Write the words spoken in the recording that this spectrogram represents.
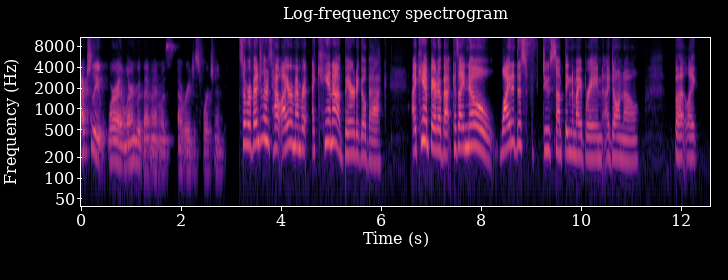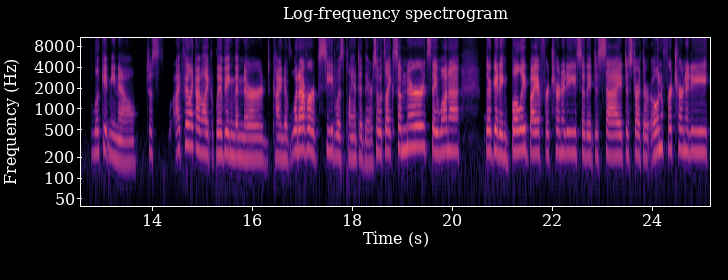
Actually, where I learned what that meant was outrageous fortune. So Revenge of the Nerds, how I remember it, I cannot bear to go back. I can't bear to go back because I know why did this f- do something to my brain? I don't know. But like, look at me now. Just I feel like I'm like living the nerd kind of whatever seed was planted there. So it's like some nerds, they wanna they're getting bullied by a fraternity, so they decide to start their own fraternity.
